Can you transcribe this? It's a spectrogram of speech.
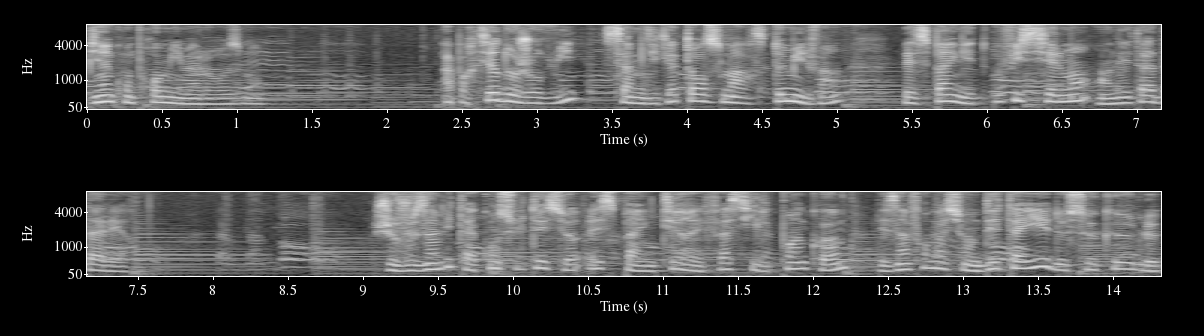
bien compromis malheureusement. À partir d'aujourd'hui, samedi 14 mars 2020, l'Espagne est officiellement en état d'alerte. Je vous invite à consulter sur espagne-facile.com les informations détaillées de ce que le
